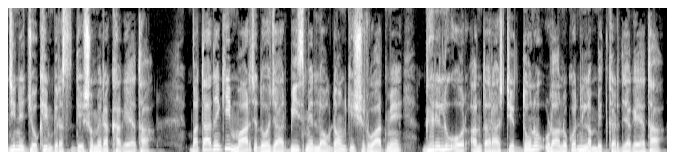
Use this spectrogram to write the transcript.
जिन्हें जोखिमग्रस्त देशों में रखा गया था। बता दें कि मार्च 2020 में लॉकडाउन की शुरुआत में घरेलू और अंतर्राष्ट्रीय दोनों उड़ानों को निलंबित कर दिया गया था।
